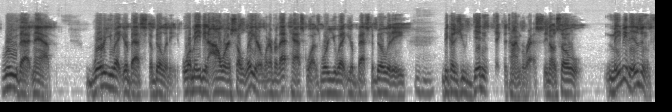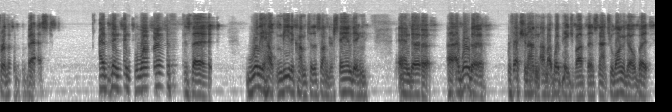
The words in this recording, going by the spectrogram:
through that nap, were you at your best ability? Or maybe an hour or so later whatever that task was were you at your best ability because you didn't take the time to rest? You know so maybe it isn't for the best. I think one of the things that really helped me to come to this understanding and uh, i wrote a reflection on, on my webpage about this not too long ago but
